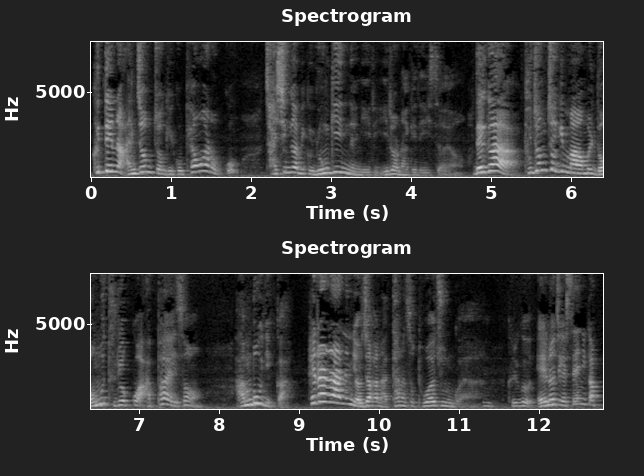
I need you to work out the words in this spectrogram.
그때는 안정적이고 평화롭고 자신감 있고 용기 있는 일이 일어나게 돼 있어요. 내가 부정적인 마음을 너무 두렵고 아파해서 안 보니까 헤라라는 여자가 나타나서 도와주는 거야. 그리고 에너지가 세니까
